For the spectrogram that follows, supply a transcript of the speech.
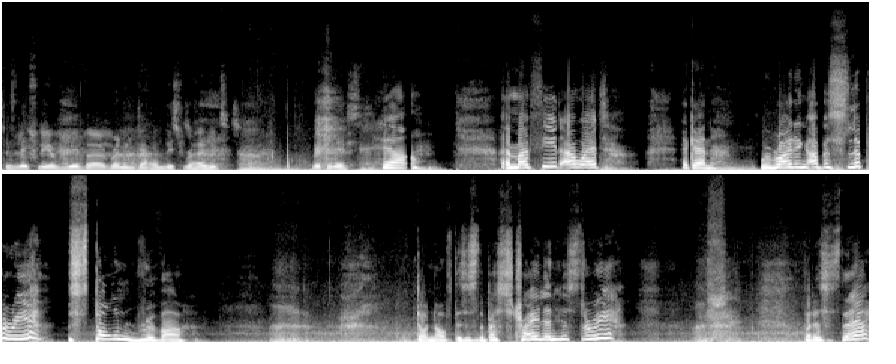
There's literally a river running down this road. Look at this. Yeah. And my feet are wet again. We're riding up a slippery stone river. Don't know if this is the best trail in history, but it's there.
